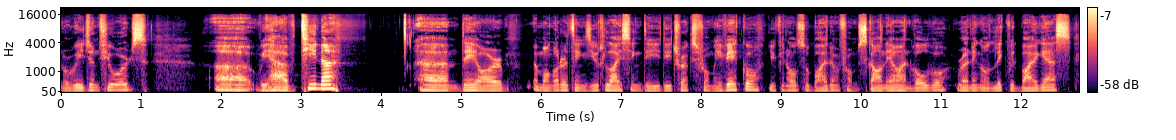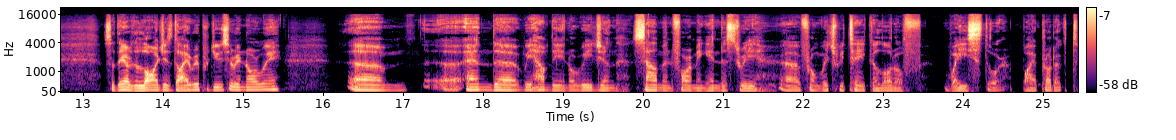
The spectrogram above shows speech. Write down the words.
Norwegian fjords. Uh, we have TINE. Um, they are, among other things, utilizing the trucks from Iveco. You can also buy them from Scania and Volvo, running on liquid biogas. So they are the largest dairy producer in Norway. Um, uh, and uh, we have the Norwegian salmon farming industry, uh, from which we take a lot of waste or by-product.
